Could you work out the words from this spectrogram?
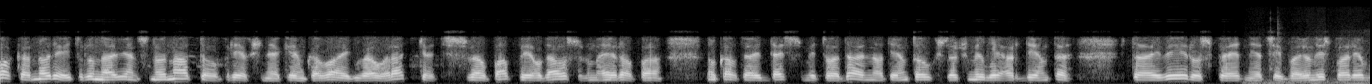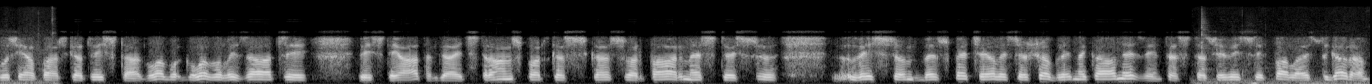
Vakar no rīta runāja viens no NATO priekšniekiem, ka vajag vēl raķetes, vēl papildu austrumu Eiropā nu, kaut kādā desmito daļu no tiem tūkstošu miljārdiem. Tā, tā vīrusu pētniecībai un vispār jau būs jāpārskata viss tā globa, globalizācija, viss tie ātrgaitas transports, kas, kas var pārmest, viss, viss un bez speciālistiem šobrīd nekā nezinu. Tas, tas ir viss ir palaists garām.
